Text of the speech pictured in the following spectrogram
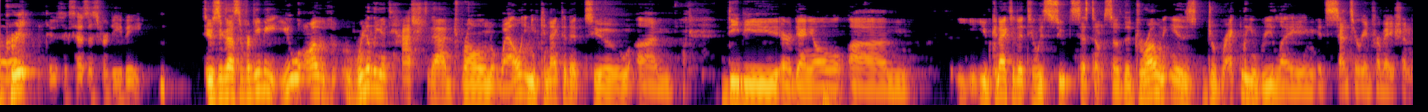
A crit. Two successes for DB. Two successes for DB. You have really attached that drone well, and you've connected it to um, DB or Daniel. Um, you've connected it to his suit system, so the drone is directly relaying its sensor information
